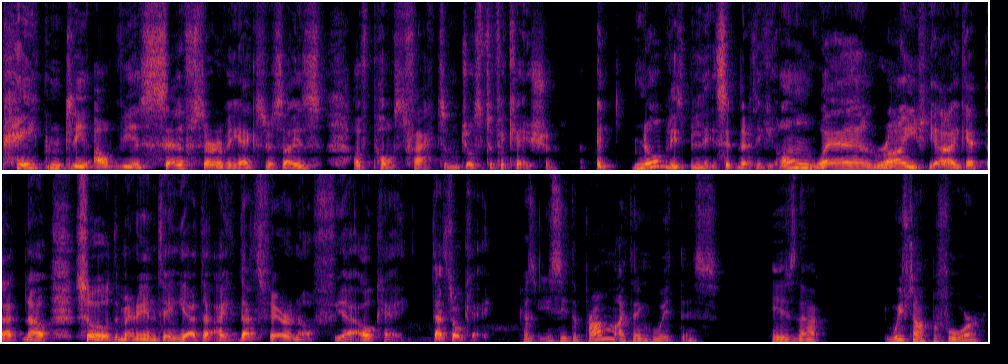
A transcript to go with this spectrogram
patently obvious self-serving exercise of post-factum justification. It, nobody's sitting there thinking, "Oh well, right, yeah, I get that now." So the Merrion thing, yeah, that, I, that's fair enough. Yeah, okay, that's okay. Because you see, the problem I think with this is that we've talked before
